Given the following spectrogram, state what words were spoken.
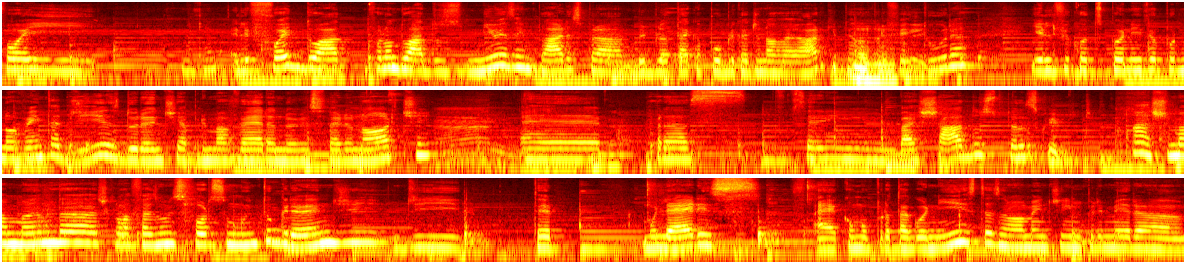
foi é é? ele foi doado, foram doados mil exemplares para a Biblioteca Pública de Nova York pela Uhum. prefeitura e ele ficou disponível por 90 dias durante a primavera no hemisfério norte para serem baixados pelo Script. Ah, a Chimamanda, acho que ela faz um esforço muito grande de ter mulheres é, como protagonistas, normalmente em primeira,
